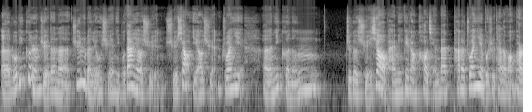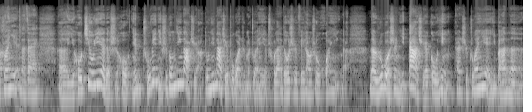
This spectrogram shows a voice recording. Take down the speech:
呃，罗宾个人觉得呢，去日本留学，你不但要选学校，也要选专业，呃，你可能。这个学校排名非常靠前，但他的专业不是他的王牌专业。那在呃以后就业的时候，您除非你是东京大学啊，东京大学不管什么专业出来都是非常受欢迎的。那如果是你大学够硬，但是专业一般呢，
